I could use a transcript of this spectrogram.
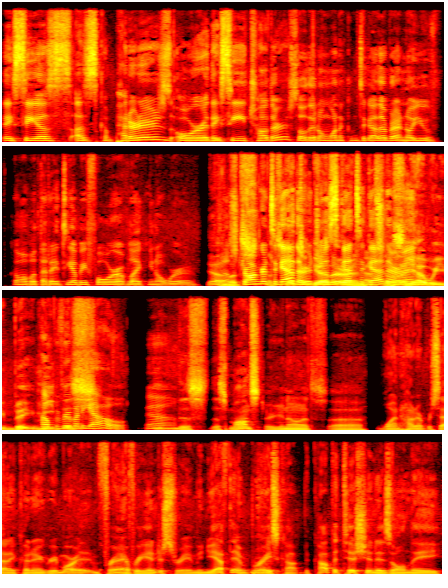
they see us as competitors or they see each other. So they don't want to come together. But I know you've come up with that idea before of like, you know, we're you know, let's- stronger let's get together, just get together so, and yeah, we be, help beat everybody this, out. Yeah. This this monster, you know, it's uh, 100% i couldn't agree more for every industry i mean you have to embrace comp- the competition is only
